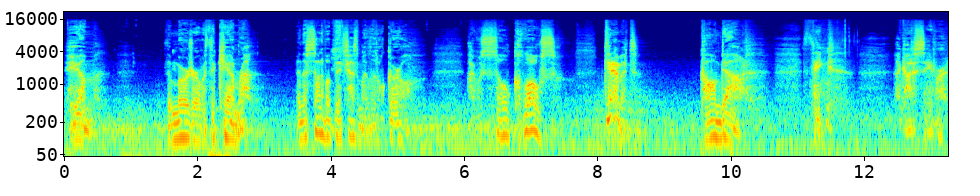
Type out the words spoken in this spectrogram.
Him. The murderer with the camera. And the son of a bitch has my little girl. I was so close. Damn it! Calm down. Think. I gotta save her.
